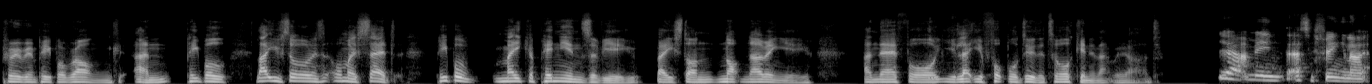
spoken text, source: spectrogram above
proving people wrong, and people like you've almost said people make opinions of you based on not knowing you, and therefore you let your football do the talking in that regard. Yeah, I mean that's the thing. Like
